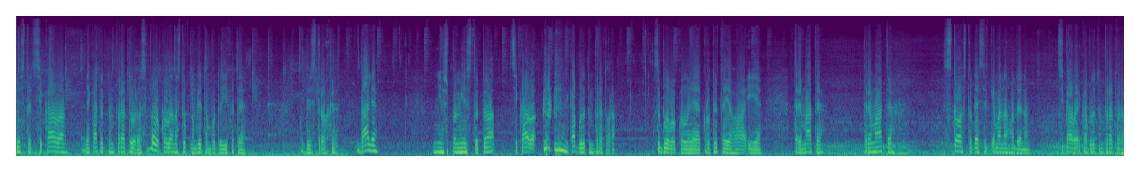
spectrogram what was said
Чисто цікаво, яка тут температура. Особливо, коли наступним літом буду їхати кудись трохи далі, ніж по місту, то цікаво, яка буде температура. Особливо, коли крутити його і тримати, тримати 100-110 км на годину. Цікаво, яка буде температура.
